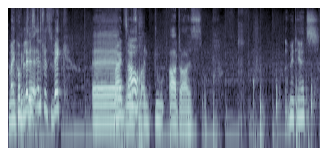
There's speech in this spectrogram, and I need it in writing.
Mein komplettes Bitte. Inf ist weg. Äh, Meins ist auch. Mein du ah, da ist es. Damit jetzt?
